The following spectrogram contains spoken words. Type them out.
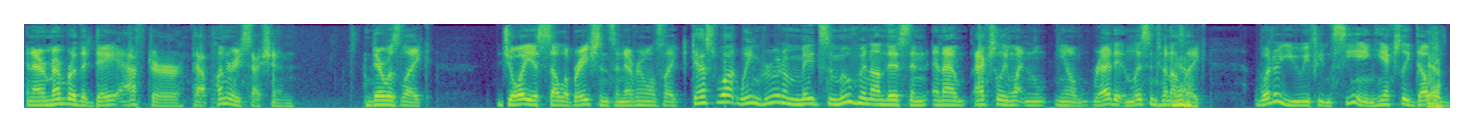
And I remember the day after that plenary session, there was like joyous celebrations and everyone was like, guess what? Wayne Grudem made some movement on this and, and I actually went and, you know, read it and listened to it and I was like, what are you even seeing? He actually doubled Yeah.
